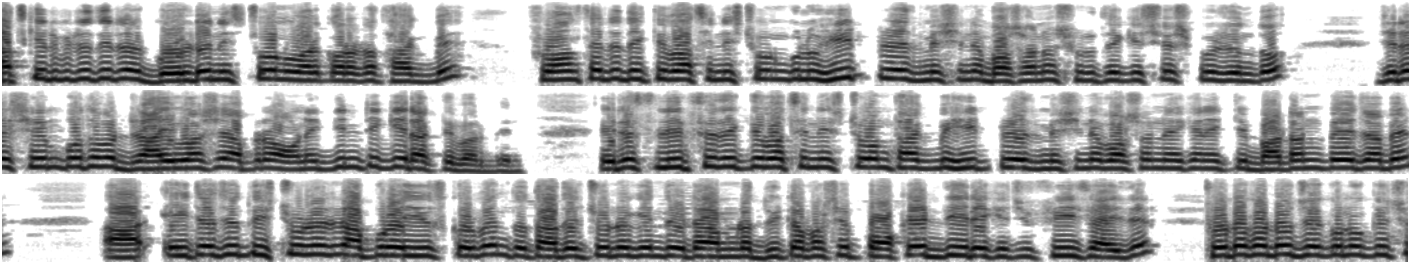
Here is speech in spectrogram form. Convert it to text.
আজকের ভিডিওতে এটা গোল্ডেন স্টোন ওয়ার্ক করাটা থাকবে। ফ্রন্ট সাইডে দেখতে পাচ্ছেন স্টোনগুলো হিট প্রেস মেশিনে বসানো শুরু থেকে শেষ পর্যন্ত, যেটা সেম অথবা ড্রাই ওয়াশে আপনারা অনেকদিন টিকিয়ে রাখতে পারবেন। এটা স্লিপসে দেখতে পাচ্ছেন স্টোন থাকবে হিট প্রেস মেশিনে বসানো, এখানে একটি বাটন পেয়ে যাবেন। আর এইটা যেহেতু স্টুডেন্ট আপুরা ইউজ করবেন, তো তাদের জন্য কিন্তু এটা আমরা দুইটা পাশে পকেট দিয়ে রেখেছি ফ্রি সাইজের ছোটখাটো যে কোনো কিছু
